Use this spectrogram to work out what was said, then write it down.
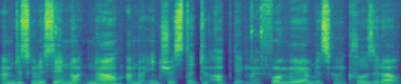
I'm just going to say not now. I'm not interested to update my firmware. I'm just going to close it out.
